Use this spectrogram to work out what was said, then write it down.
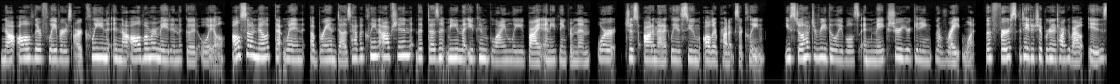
Not all of their flavors are clean and not all of them are made in the good oil. Also, note that when a brand does have a clean option, that doesn't mean that you can blindly buy anything from them or just automatically assume all their products are clean. You still have to read the labels and make sure you're getting the right one. The first potato chip we're going to talk about is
